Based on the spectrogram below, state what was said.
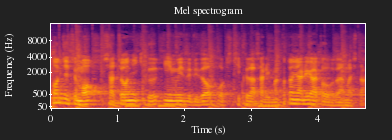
本日も社長に聞く in WithBiz をお聞きくださり誠にありがとうございました、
